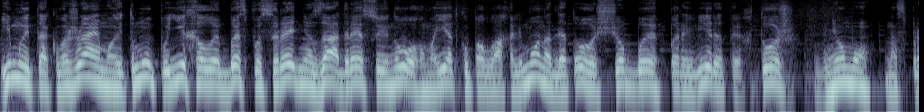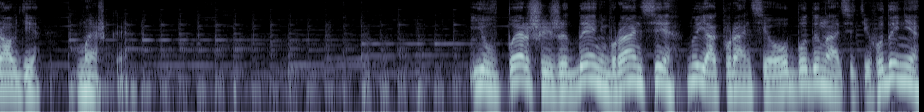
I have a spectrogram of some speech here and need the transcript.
І ми так вважаємо, і тому поїхали безпосередньо за адресою нового маєтку Павла Халімона для того, щоб перевірити, хто ж в ньому насправді мешкає. І в перший же день вранці, ну як вранці, об 11 годині,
